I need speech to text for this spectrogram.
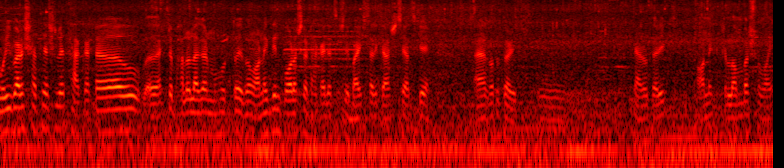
পরিবারের সাথে আসলে থাকাটাও একটা ভালো লাগার মুহূর্ত এবং অনেক দিন পর আসলে ঢাকা যাচ্ছে সেই বাইশ তারিখে আসছে আজকে আহ, কত তারিখ? তেরো তারিখ অনেকটা লম্বা সময়।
